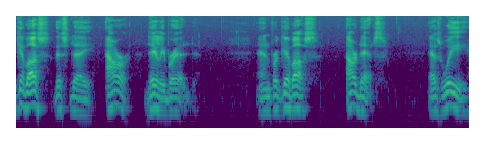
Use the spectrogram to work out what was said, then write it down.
Give us this day our daily bread, and forgive us our debts as we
